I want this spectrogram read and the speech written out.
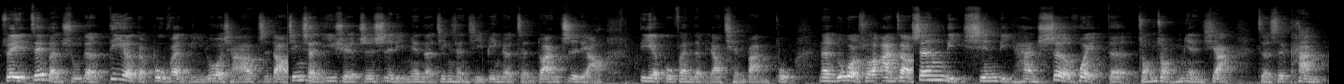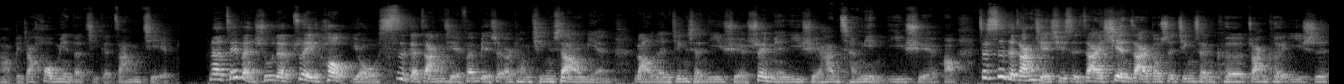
所以这本书的第二。的部分，你如果想要知道精神医学知识里面的精神疾病的诊断治疗，第二部分的比较前半部。那如果说按照生理、心理和社会的种种面向，则是看啊比较后面的几个章节。那这本书的最后有四个章节，分别是儿童青少年、老人精神医学、睡眠医学和成瘾医学。好，这四个章节其实在现在都是精神科专科医师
